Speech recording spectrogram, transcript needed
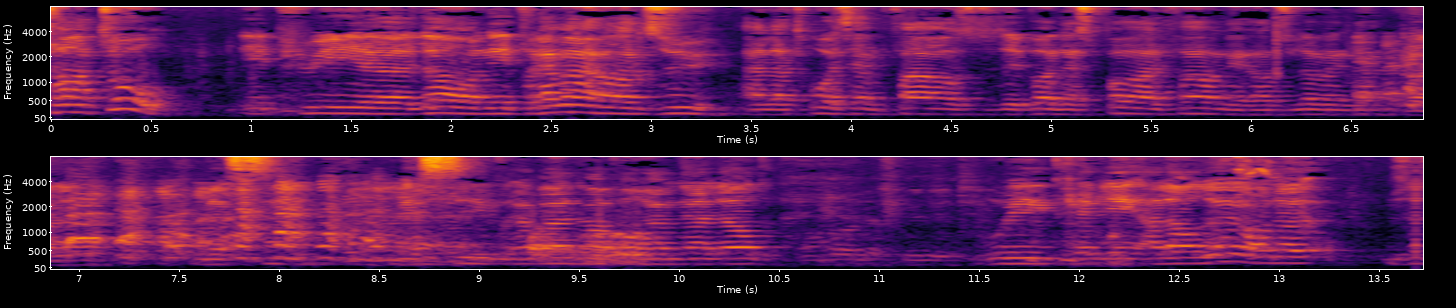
tantôt. Et puis euh, là, on est vraiment rendu à la troisième phase du débat, n'est-ce pas, Alpha? On est rendu là maintenant. Voilà. Merci. Merci vraiment de m'avoir ramené à l'ordre. Oui, très bien. Alors là, on a, nous,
